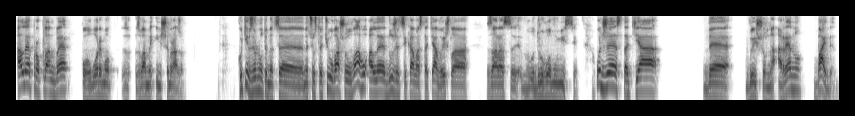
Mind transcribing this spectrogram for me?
Але про план Б поговоримо з- вами іншим разом. Хотів звернути на це на цю статтю вашу увагу, але дуже цікава стаття вийшла зараз в другому місці. Отже, стаття, де вийшов на арену Байден.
